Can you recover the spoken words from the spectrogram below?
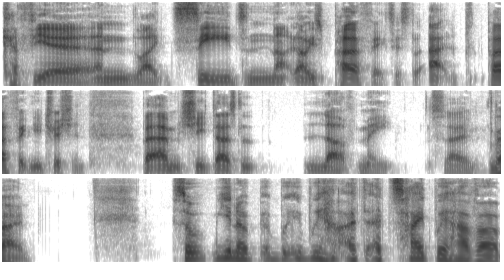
kefir and like seeds and nut. Oh, it's perfect. It's uh, perfect nutrition. But um, she does love meat. So Right. So you know, we, we at, at Zeit we have a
